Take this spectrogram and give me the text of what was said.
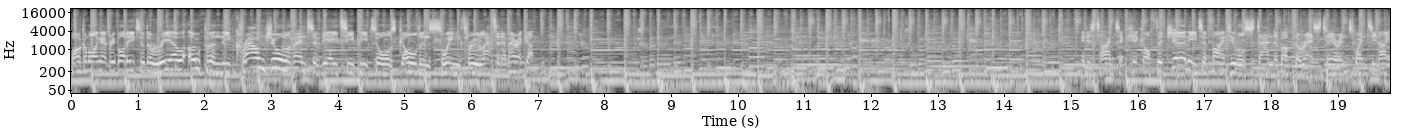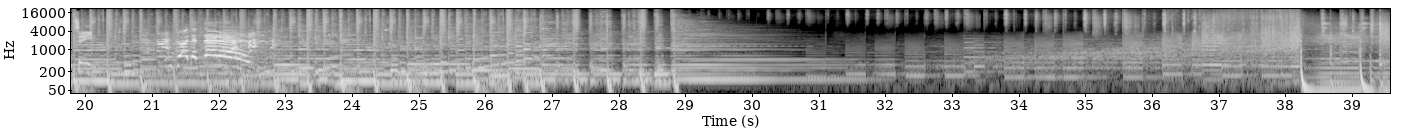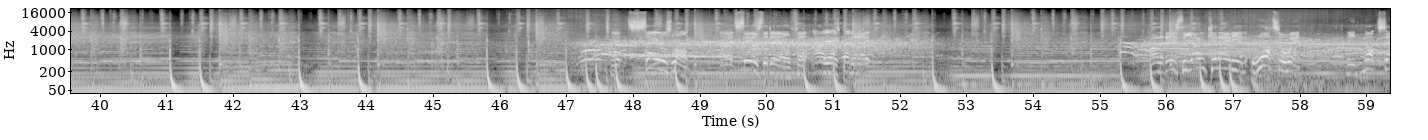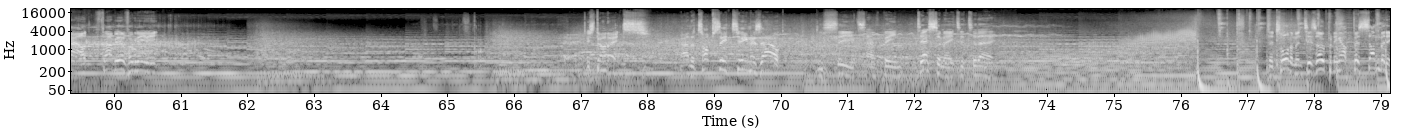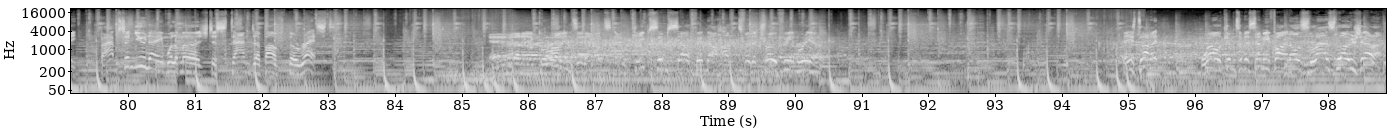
Welcome along, everybody, to the Rio Open, the crown jewel event of the ATP Tour's golden swing through Latin America. It is time to kick off the journey to find who will stand above the rest here in 2019. Enjoy the tennis! Sails long, and it seals the deal for Aljaz Bedene. And it is the young Canadian. What a win! He knocks out Fabio Fognini. He's done it. And the top seed team is out. The seeds have been decimated today. The tournament is opening up for somebody. Perhaps a new name will emerge to stand above the rest. And he grinds it out and keeps himself in the hunt for the trophy in Rio. He's done it. Welcome to the semi-finals, Laslo Djere.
